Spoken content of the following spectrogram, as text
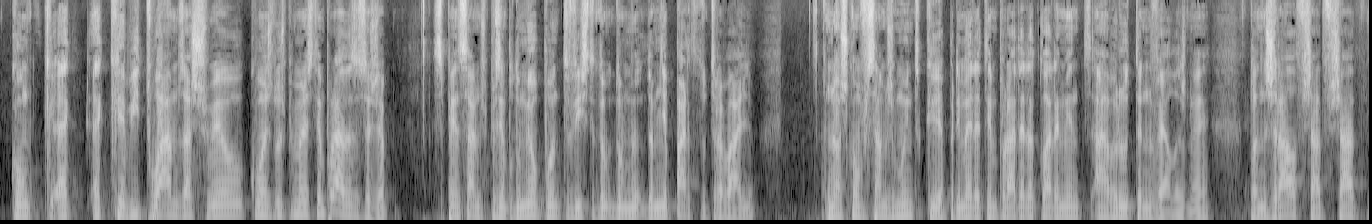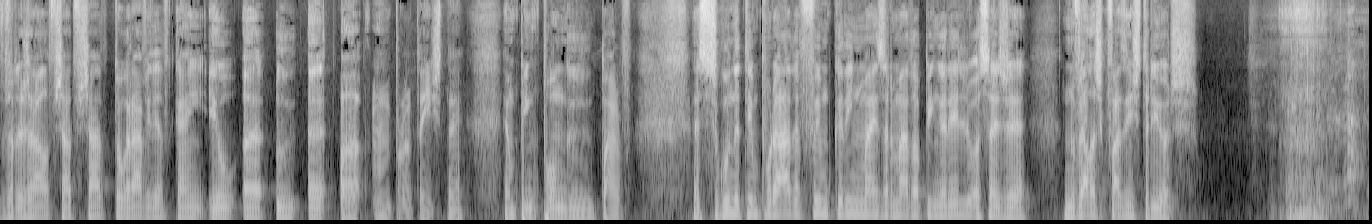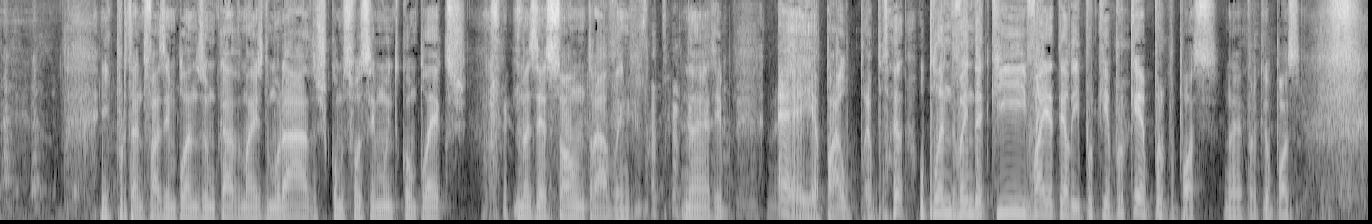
com que, a, a que habituámos, acho eu, com as duas primeiras temporadas. Ou seja, se pensarmos, por exemplo, do meu ponto de vista, do, do, da minha parte do trabalho, nós conversámos muito que a primeira temporada era claramente à bruta novelas, não é? Plano geral, fechado, fechado, geral, fechado, fechado, estou grávida de quem? Eu, uh, uh, uh. Pronto, é isto, não é? É um ping-pong parvo. A segunda temporada foi um bocadinho mais armada ao pingarelho, ou seja, novelas que fazem exteriores e que, portanto, fazem planos um bocado mais demorados, como se fossem muito complexos, mas é só um travelling. Não é? Tipo, ei, o, o plano vem daqui e vai até ali. Porquê? Porquê? Porque posso, não é? Porque eu posso.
